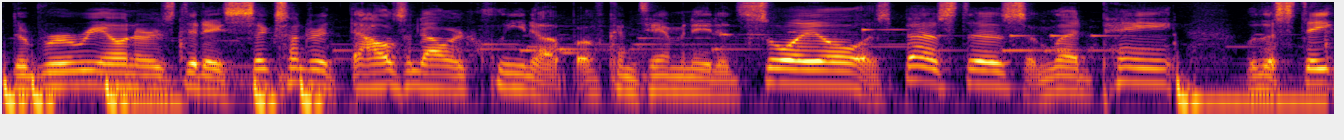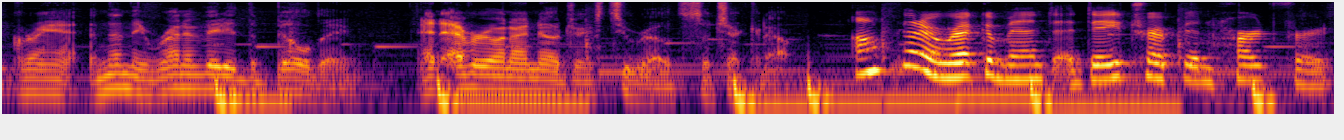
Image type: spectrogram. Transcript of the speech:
The brewery owners did a $600,000 cleanup of contaminated soil, asbestos, and lead paint with a state grant, and then they renovated the building. And everyone I know drinks Two Roads, so check it out. I'm going to recommend a day trip in Hartford.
